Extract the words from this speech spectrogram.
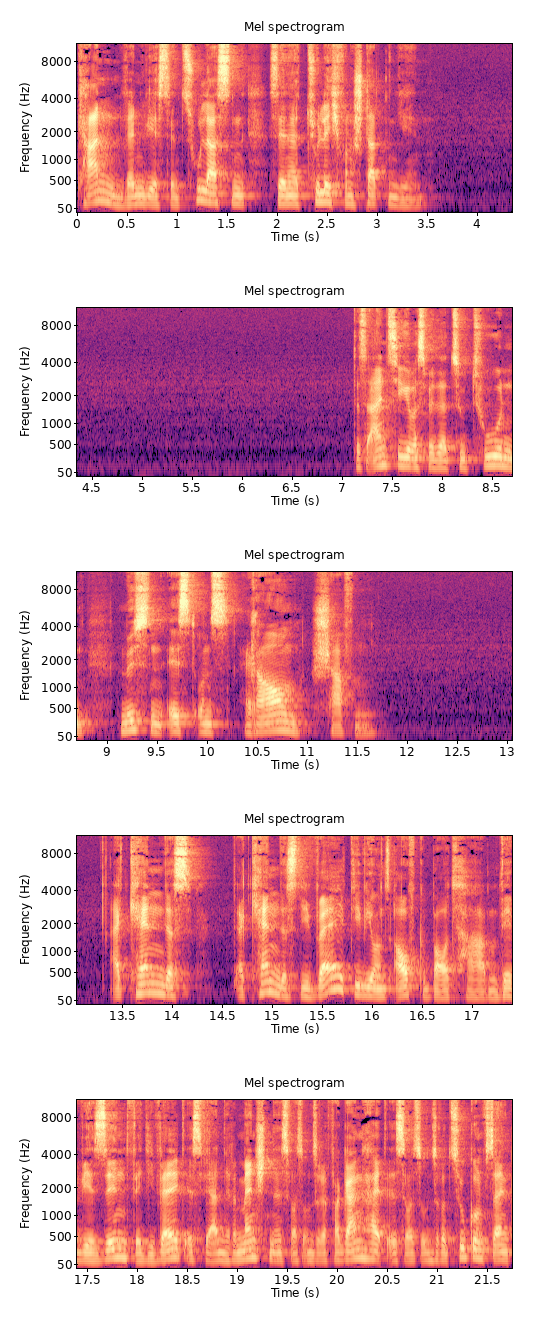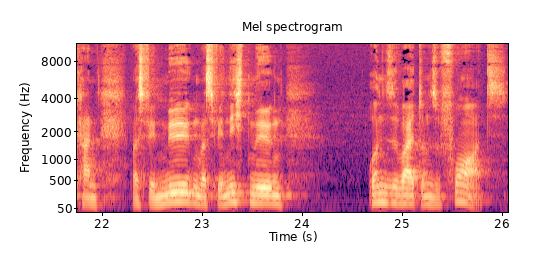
kann, wenn wir es denn zulassen, sehr natürlich vonstatten gehen. Das Einzige, was wir dazu tun müssen, ist uns Raum schaffen. Erkennen, dass, erkennen, dass die Welt, die wir uns aufgebaut haben, wer wir sind, wer die Welt ist, wer andere Menschen ist, was unsere Vergangenheit ist, was unsere Zukunft sein kann, was wir mögen, was wir nicht mögen und so weiter und so fort,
